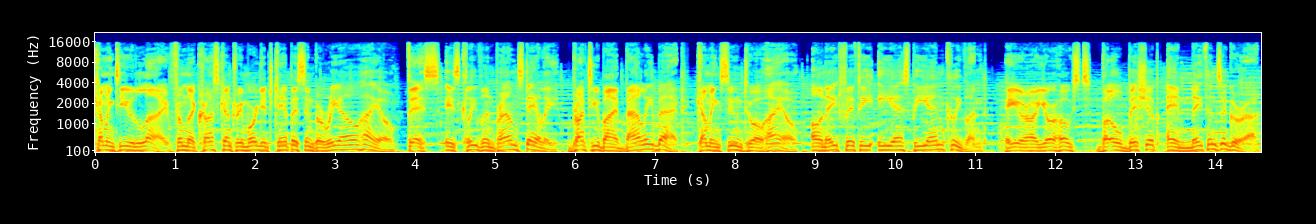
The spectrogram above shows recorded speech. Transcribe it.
Coming to you live from the Cross Country Mortgage Campus in Berea, Ohio. This is Cleveland Browns Daily, brought to you by Bally Bet, coming soon to Ohio on 850 ESPN Cleveland. Here are your hosts, Beau Bishop and Nathan Zegura.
